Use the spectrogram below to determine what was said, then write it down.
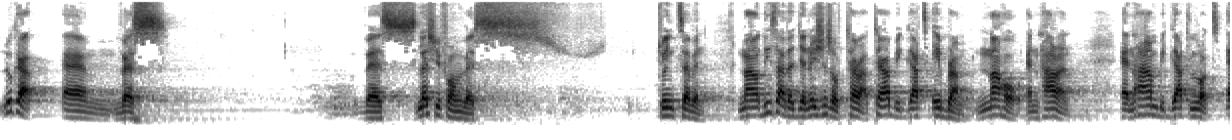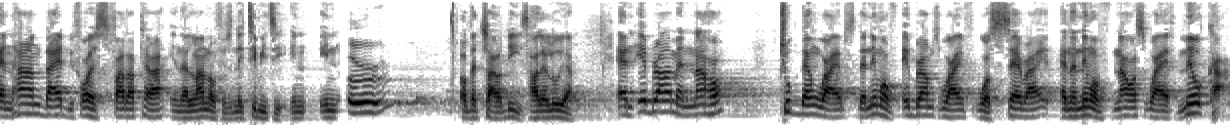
look at um, verse, verse, let's read from verse 27. Now these are the generations of Terah. Terah begat Abram, Nahor, and Haran. And Haran begat Lot. And Haran died before his father Terah in the land of his nativity, in, in Ur of the Chaldees. Hallelujah. And Abraham and Nahor took them wives. The name of Abraham's wife was Sarai, and the name of Nahor's wife Milcah,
